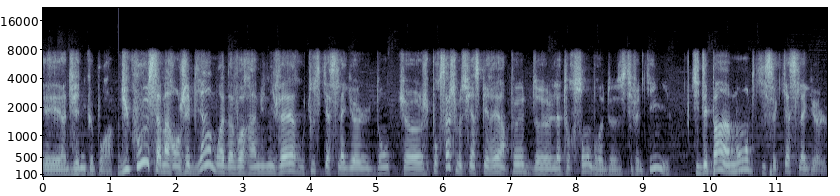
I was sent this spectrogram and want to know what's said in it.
et advienne que pourra. Du coup, ça m'arrangeait bien, moi, d'avoir un univers où tout se casse la gueule. Donc, euh, pour ça, je me suis inspiré un peu de La Tour Sombre de Stephen King, qui dépeint un monde qui se casse la gueule.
